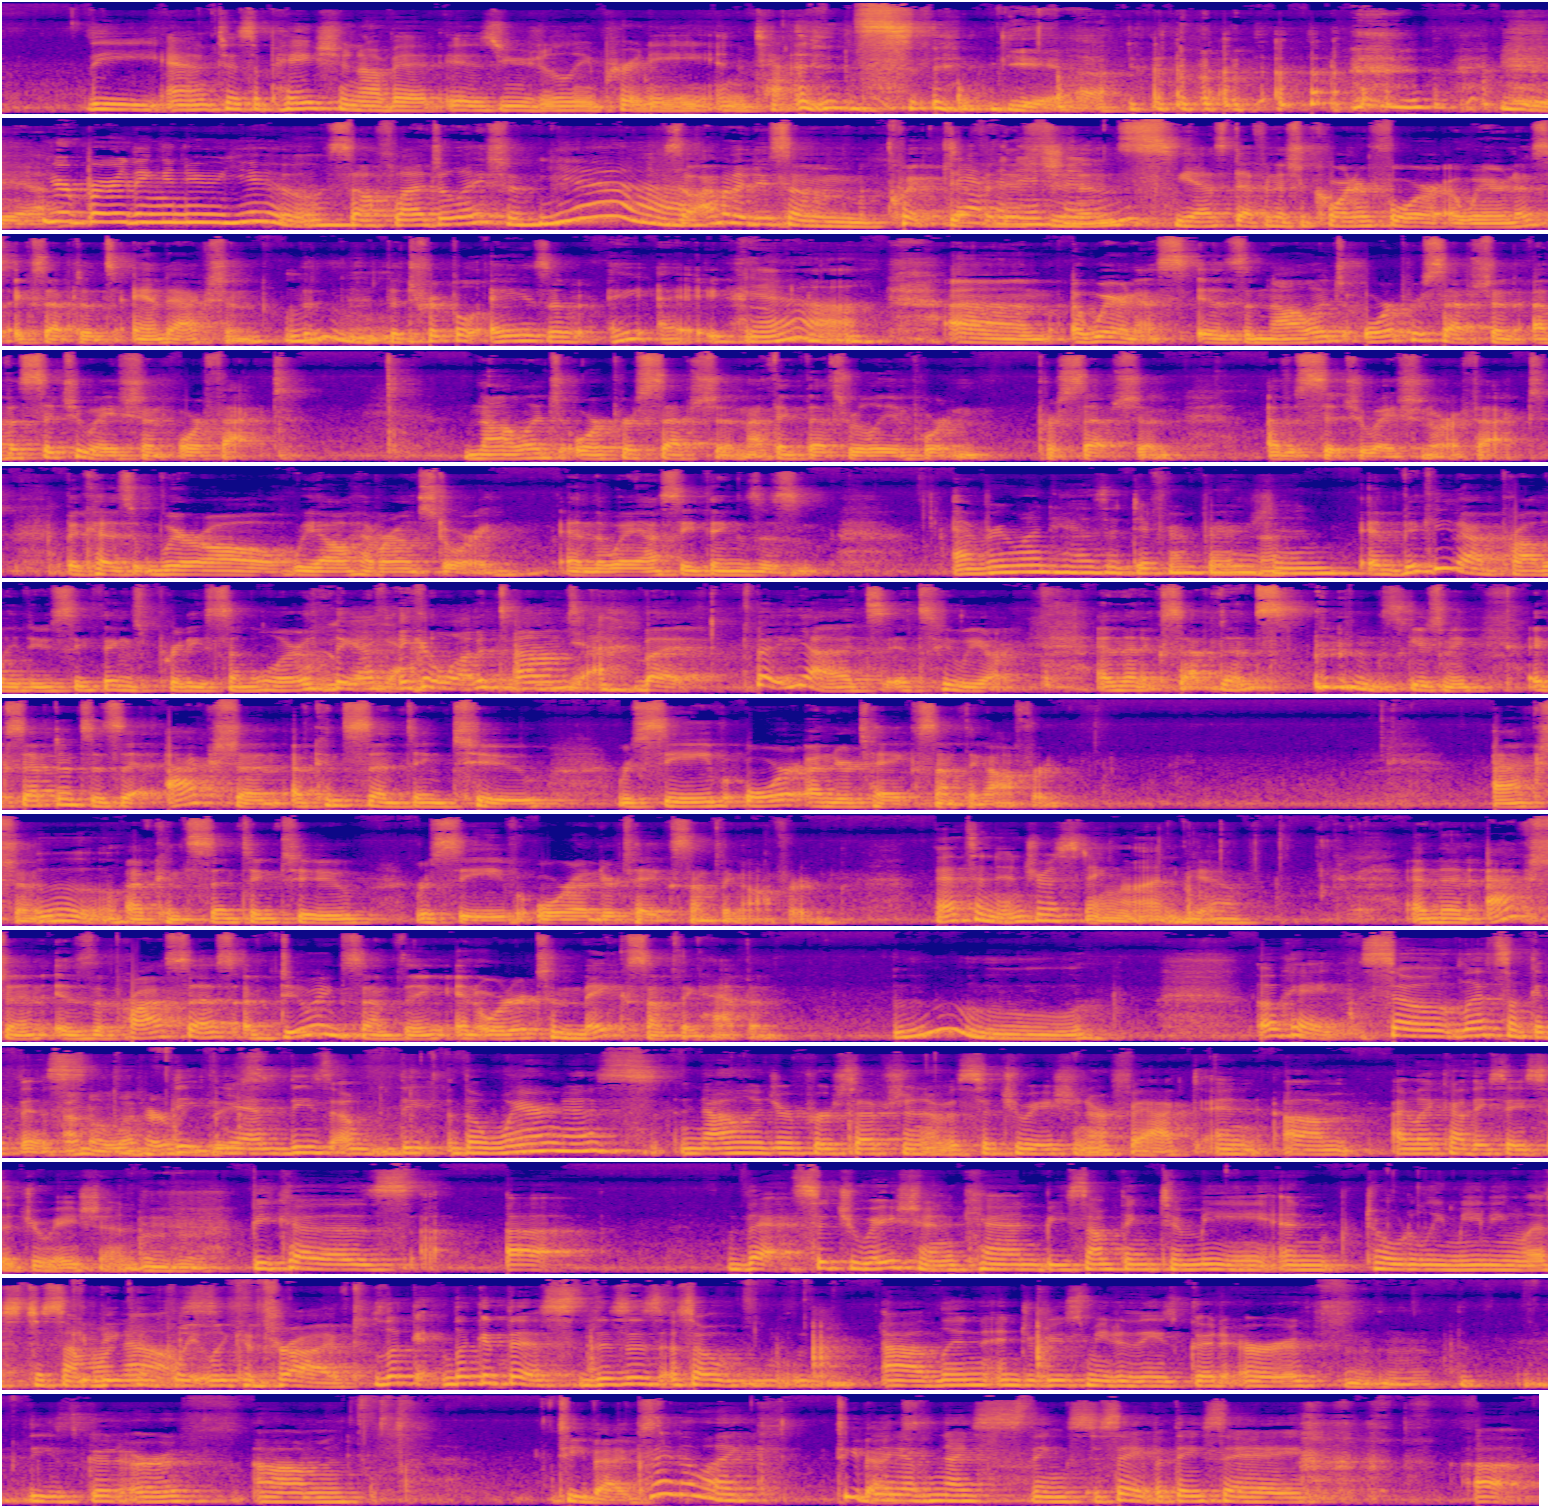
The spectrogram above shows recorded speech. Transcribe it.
the anticipation of it is usually pretty intense. Yeah. yeah. You're birthing a new you. Self-flagellation. Yeah. So I'm going to do some quick definitions. Definitions. Yes, definition corner for awareness, acceptance, and action. The, the triple A's of AA. yeah. Um, awareness is the knowledge or perception of a situation or fact. Knowledge or perception. I think that's really important. Perception of a situation or a fact, because we're all we all have our own story, and the way I see things is Everyone has a different version. And Vicky and I probably do see things pretty similarly. Yeah, I think yeah. a lot of times, Yeah. but but yeah, it's it's who we are. And then acceptance, excuse me, acceptance is the action of consenting to receive or undertake something offered. Action Ooh. of consenting to receive or undertake something offered. That's an interesting one. Yeah. And then action is the process of doing something in order to make something happen. Ooh. Okay, so let's look at this. I'm gonna let her The- read these. Yeah, these um, the, the awareness, knowledge, or perception of a situation or fact, and um, I like how they say situation Mm-hmm. because that situation can be something to me and totally meaningless to someone Can be else. completely contrived. Look at look at this. This is so. Uh, Lynn introduced me to these Good Earth, Mm-hmm. these Good Earth. Um, Tea bags. kind of like Tea they have nice things to say, but they say, uh,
